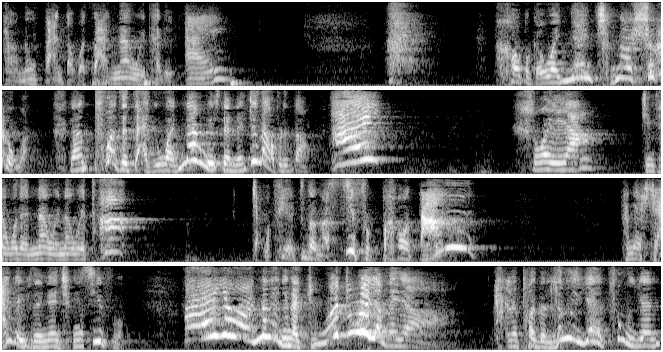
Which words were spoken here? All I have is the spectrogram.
他能办到，我咋难为他的？哎，哎，好不跟我年轻那时候啊！俺婆子再给我难为些，你知道不知道？哎，所以呀，今天我得难为难为他，这我才知道那媳妇不好当。看那现在遇的年轻媳妇，哎呀，那个跟那脚脚一样的呀！看那婆子冷眼瞅一眼，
